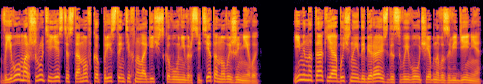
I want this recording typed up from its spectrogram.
В его маршруте есть остановка пристань технологического университета Новой Женевы. Именно так я обычно и добираюсь до своего учебного заведения,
